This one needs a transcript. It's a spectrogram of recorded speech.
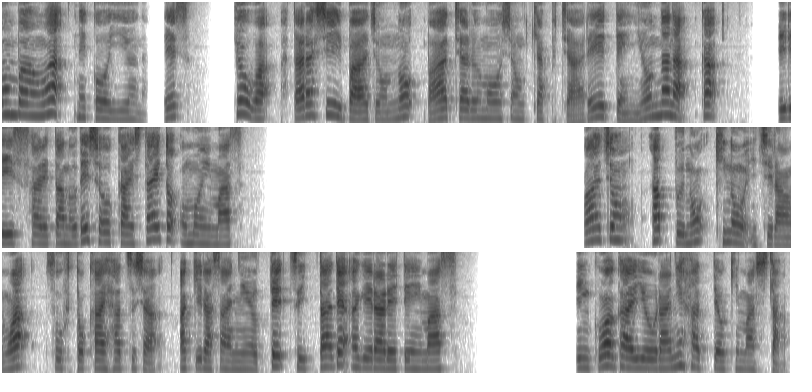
こんばんは、猫井優奈です。今日は新しいバージョンのバーチャルモーションキャプチャー0.47がリリースされたので紹介したいと思います。バージョンアップの機能一覧はソフト開発者アキラさんによって Twitter で挙げられています。リンクは概要欄に貼っておきました。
